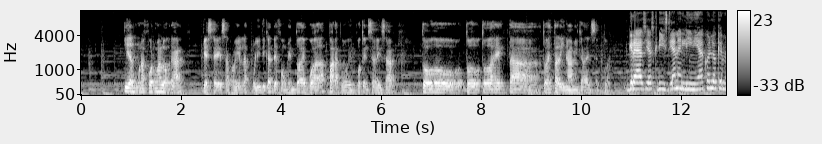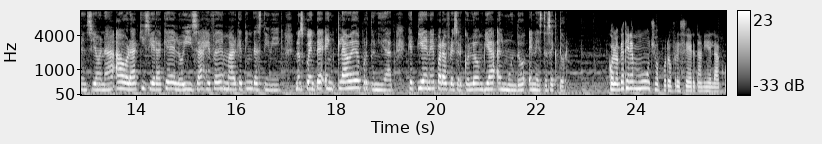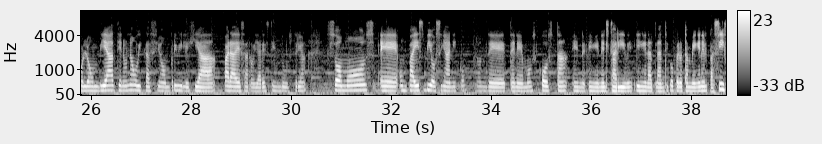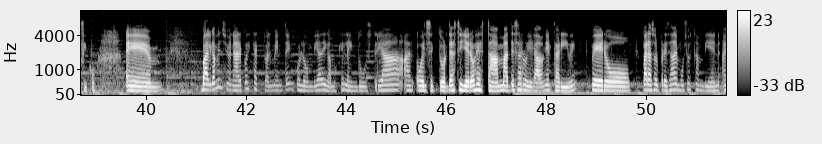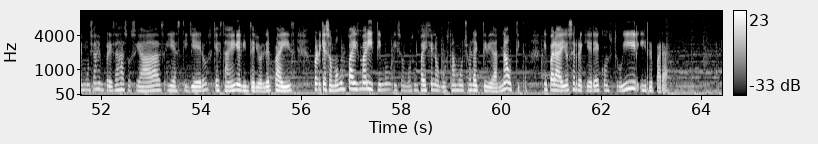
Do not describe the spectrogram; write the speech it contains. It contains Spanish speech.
y de alguna forma lograr que se desarrollen las políticas de fomento adecuadas para poder potencializar todo, todo, toda, esta, toda esta dinámica del sector. Gracias, Cristian. En línea con lo que menciona, ahora quisiera que Eloísa, jefe de marketing de Stivic, nos cuente en clave de oportunidad que tiene para ofrecer Colombia al mundo en este sector. Colombia tiene mucho por ofrecer, Daniela. Colombia tiene una ubicación privilegiada para desarrollar esta industria. Somos eh, un país bioceánico donde tenemos costa en, el Caribe y en el Atlántico, pero también en el Pacífico. Em, valga mencionar pues que actualmente en Colombia digamos que la industria o el sector de astilleros está más desarrollado en el Caribe, pero para sorpresa de muchos también hay muchas empresas asociadas y astilleros que están en el interior del país porque somos un país marítimo y somos un país que nos gusta mucho la actividad náutica y para ello se requiere construir y reparar.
